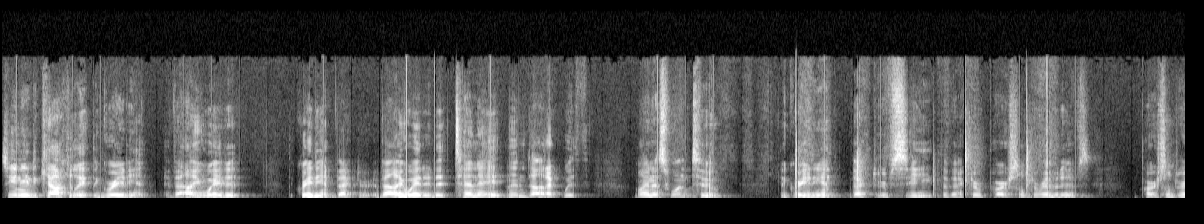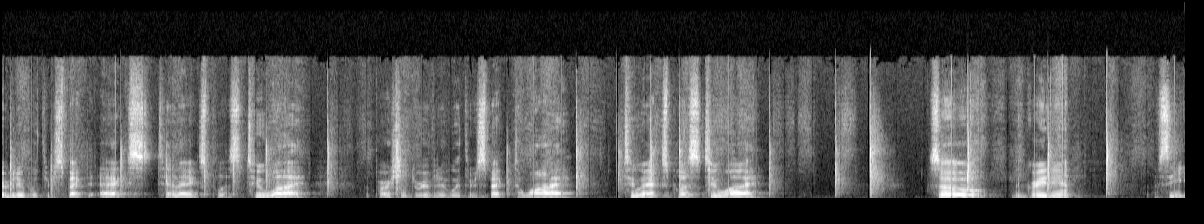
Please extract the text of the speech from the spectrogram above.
So you need to calculate the gradient, evaluate it the gradient vector, evaluated at 10, 8, and then dot it with minus 1, 2. The gradient vector of c, the vector of partial derivatives, the partial derivative with respect to x, 10x plus 2y, the partial derivative with respect to y, 2x plus 2y. So the gradient of c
